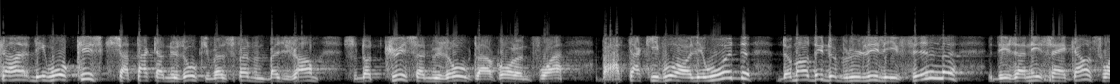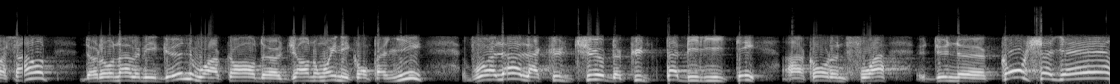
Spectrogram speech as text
quand les wokistes qui s'attaquent à nous autres, qui veulent se faire une belle jambe sur notre cuisse à nous autres, encore une fois, ben, attaquez-vous à Hollywood, demandez de brûler les films des années 50, 60, de Ronald Reagan ou encore de John Wayne et compagnie. Voilà la culture de culpabilité, encore une fois, d'une conseillère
